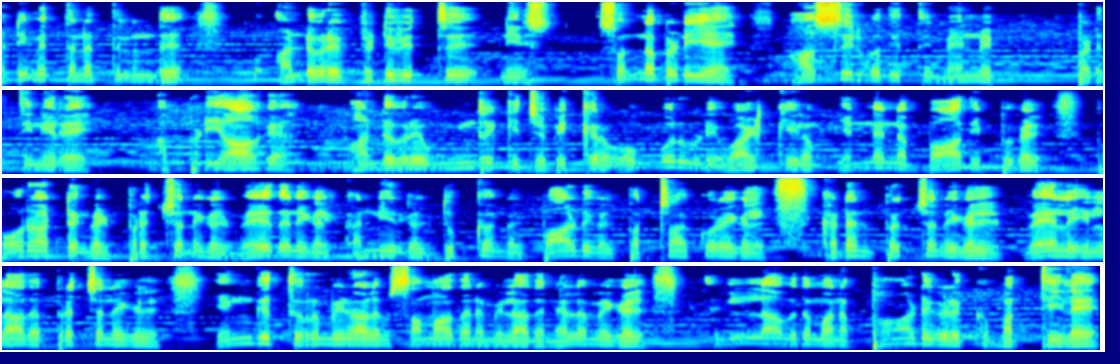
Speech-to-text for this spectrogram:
அடிமைத்தனத்திலிருந்து ஆண்டவரை விடுவித்து நீ சொன்னபடியே ஆசீர்வதித்து மேன்மைப்படுத்தினரே. அப்படியாக ஆண்டவரே இன்றைக்கு ஜெபிக்கிற ஒவ்வொருவருடைய வாழ்க்கையிலும் என்னென்ன பாதிப்புகள் போராட்டங்கள் பிரச்சனைகள் வேதனைகள் கண்ணீர்கள் துக்கங்கள் பாடுகள் பற்றாக்குறைகள் கடன் பிரச்சனைகள் வேலை இல்லாத பிரச்சனைகள் எங்கு திரும்பினாலும் சமாதானம் இல்லாத நிலைமைகள் எல்லா விதமான பாடுகளுக்கு மத்தியிலே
